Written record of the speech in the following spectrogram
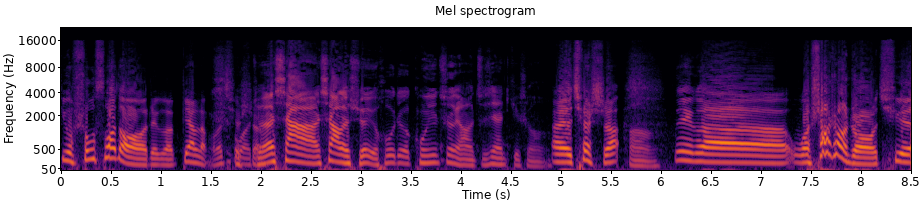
又收缩到这个变冷的趋势。我觉得下下了雪以后，这个空气质量直线提升。哎，确实，嗯，那个我上上周去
